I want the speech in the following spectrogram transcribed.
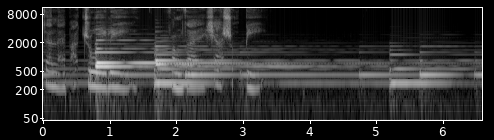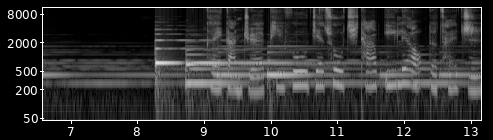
再来把注意力放在下手臂，可以感觉皮肤接触其他衣料的材质，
